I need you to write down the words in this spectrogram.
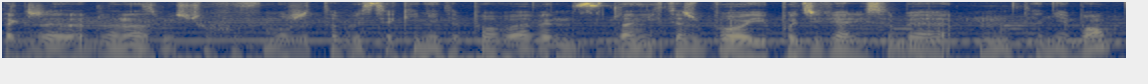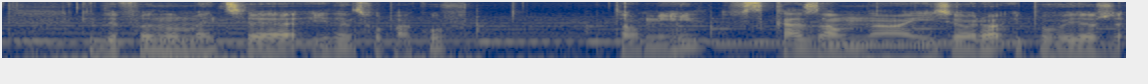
Także dla nas mieszczuchów może to być takie nietypowe, więc dla nich też było i podziwiali sobie mm, to niebo. Kiedy w pewnym momencie jeden z chłopaków, Tommy, wskazał na jezioro i powiedział, że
